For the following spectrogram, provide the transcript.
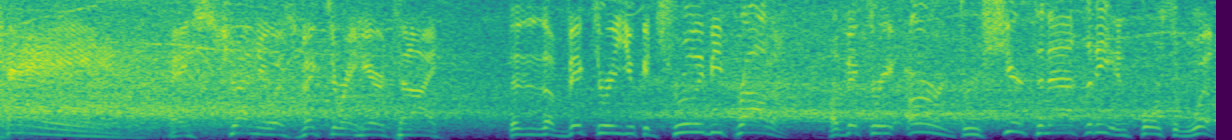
Kane. A strenuous victory here tonight. This is a victory you can truly be proud of. A victory earned through sheer tenacity and force of will.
